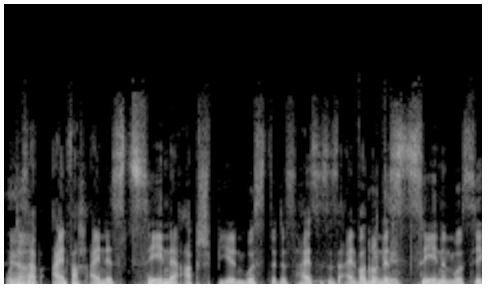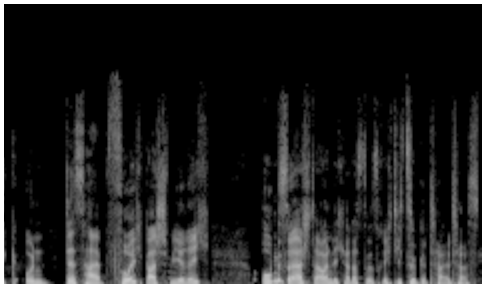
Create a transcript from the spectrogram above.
und Ja. deshalb einfach eine Szene abspielen musste. Das heißt, es ist einfach nur eine Okay. Szenenmusik und deshalb furchtbar schwierig. Umso erstaunlicher, dass du es richtig zugeteilt hast.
